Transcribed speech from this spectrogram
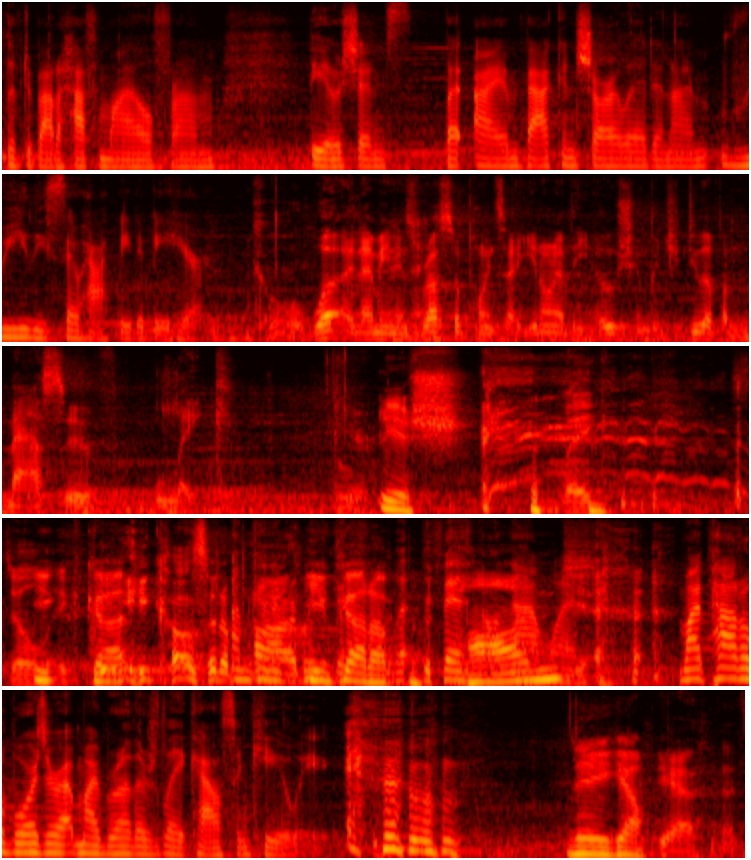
lived about a half a mile from the oceans. But I am back in Charlotte, and I'm really so happy to be here. Cool. Well, and I mean, as Russell points out, you don't have the ocean, but you do have a massive lake here. Ish. Lake. Still You lake. got, He calls it a I'm pond. You've got a fli- fifth on pond? that one. My paddle boards are at my brother's lake house in Keowee. there you go. Yeah, that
